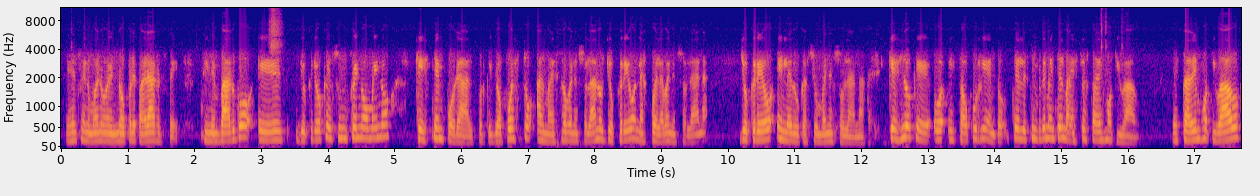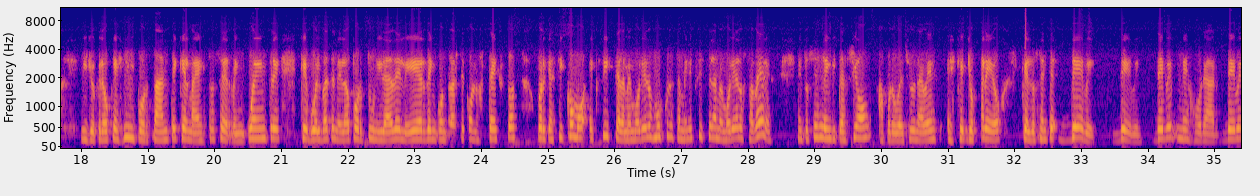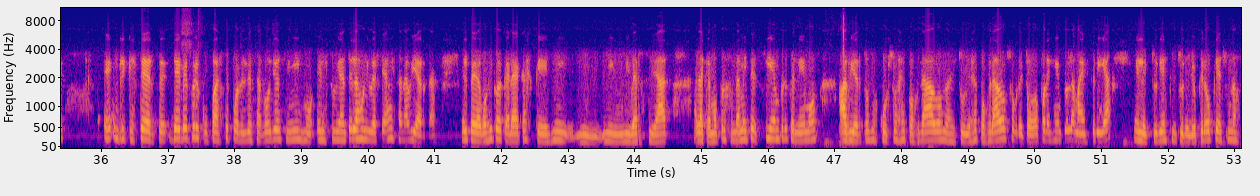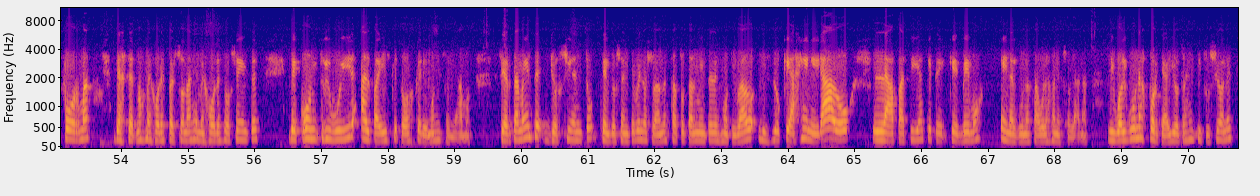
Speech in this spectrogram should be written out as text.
es el fenómeno de no prepararse. Sin embargo, es, yo creo que es un fenómeno que es temporal, porque yo apuesto al maestro venezolano, yo creo en la escuela venezolana, yo creo en la educación venezolana. ¿Qué es lo que está ocurriendo? Que simplemente el maestro está desmotivado está desmotivado y yo creo que es importante que el maestro se reencuentre, que vuelva a tener la oportunidad de leer, de encontrarse con los textos, porque así como existe la memoria de los músculos, también existe la memoria de los saberes. Entonces la invitación, aprovecho de una vez, es que yo creo que el docente debe, debe, debe mejorar, debe enriquecerse, debe preocuparse por el desarrollo de sí mismo. El estudiante de las universidades están abiertas. El Pedagógico de Caracas, que es mi, universidad a la que amo profundamente, siempre tenemos abiertos los cursos de posgrado, los estudios de posgrado, sobre todo, por ejemplo, la maestría en lectura y escritura. Yo creo que es una forma de hacernos mejores personas, de mejores docentes, de contribuir al país que todos queremos y soñamos. Ciertamente yo siento que el docente venezolano está totalmente desmotivado y es lo que ha generado la apatía que, que vemos en algunas aulas venezolanas. Digo algunas porque hay otras instituciones,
